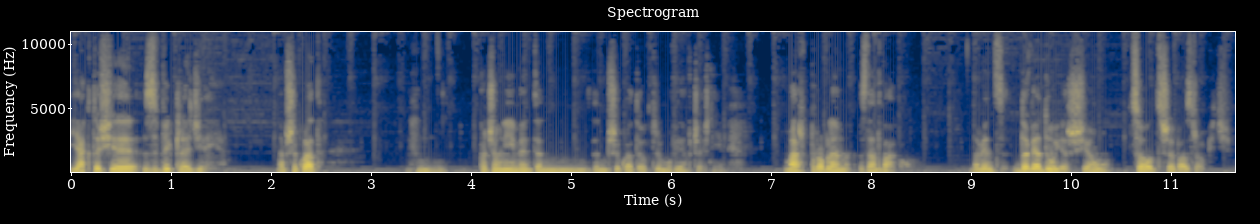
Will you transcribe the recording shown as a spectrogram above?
Jak to się zwykle dzieje? Na przykład, hmm, pociągnijmy ten, ten przykład, o którym mówiłem wcześniej. Masz problem z nadwagą. No więc dowiadujesz się, co trzeba zrobić.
